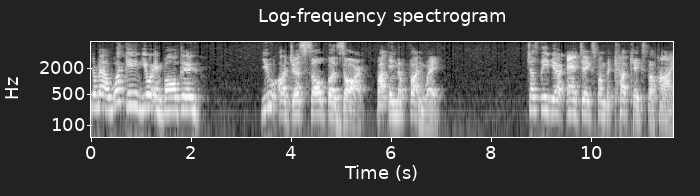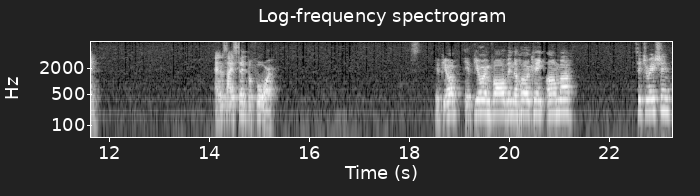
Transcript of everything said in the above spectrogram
No matter what game you're involved in, you are just so bizarre, but in the fun way. Just leave your antics from the cupcakes behind. And as I said before, if you're if you're involved in the Hurricane Irma situation,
